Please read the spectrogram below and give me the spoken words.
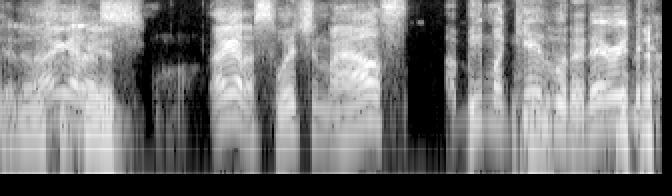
I got a I got a Switch in my house. I beat my kids with it every day.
